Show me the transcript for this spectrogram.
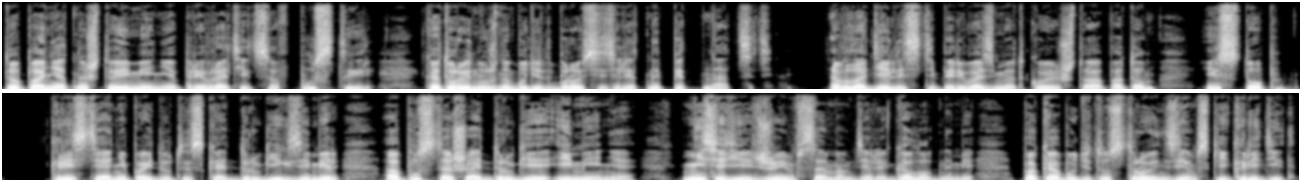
то понятно, что имение превратится в пустырь, который нужно будет бросить лет на пятнадцать. Владелец теперь возьмет кое-что, а потом и стоп. Крестьяне пойдут искать других земель, опустошать другие имения. Не сидеть же им в самом деле голодными, пока будет устроен земский кредит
